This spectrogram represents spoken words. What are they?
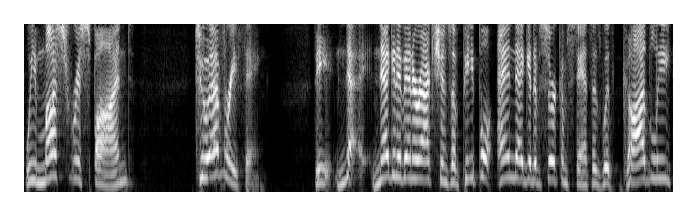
we must respond to everything the ne- negative interactions of people and negative circumstances with godly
